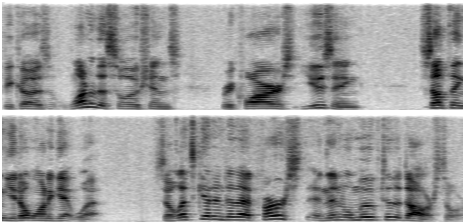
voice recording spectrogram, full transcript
because one of the solutions requires using something you don't want to get wet. So let's get into that first and then we'll move to the dollar store.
